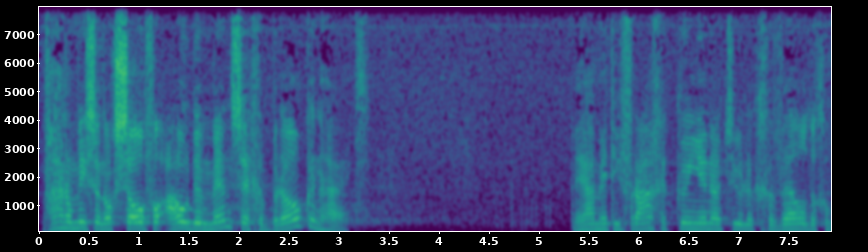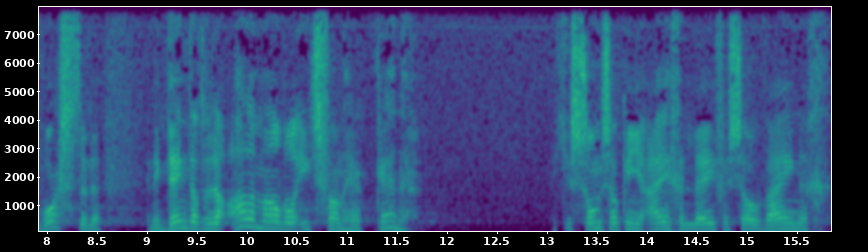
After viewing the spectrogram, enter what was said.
Waarom is er nog zoveel oude mensen en gebrokenheid? Nou ja, met die vragen kun je natuurlijk geweldig worstelen. En ik denk dat we er allemaal wel iets van herkennen. Dat je soms ook in je eigen leven zo weinig.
